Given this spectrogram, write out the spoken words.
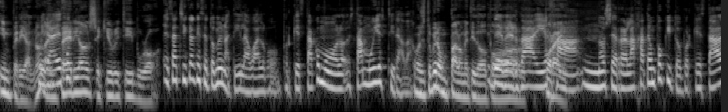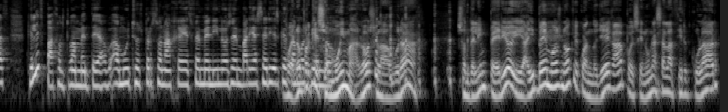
imperial, ¿no? Mira, la esa- Imperial Security Bureau. Esa chica que se tome una tila o algo, porque está como, está muy estirada. Como si tuviera un palo metido por, de verdad, por ahí. hija, no sé, relájate un poquito, porque estás... ¿Qué les pasa últimamente a, a muchos personajes femeninos en varias series que Bueno, estamos porque viendo? son muy malos, Laura. son del imperio y ahí vemos, ¿no? Que cuando llega, pues en una sala circular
